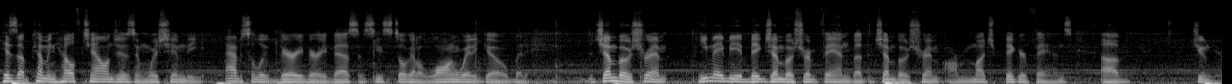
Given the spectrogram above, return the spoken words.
his upcoming health challenges and wish him the absolute very, very best as he's still got a long way to go. But the Jumbo Shrimp he may be a big Jumbo Shrimp fan, but the Jumbo Shrimp are much bigger fans of Junior.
